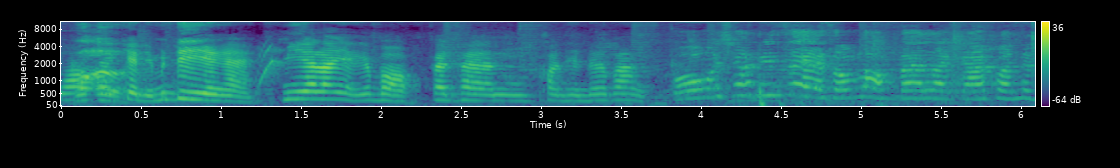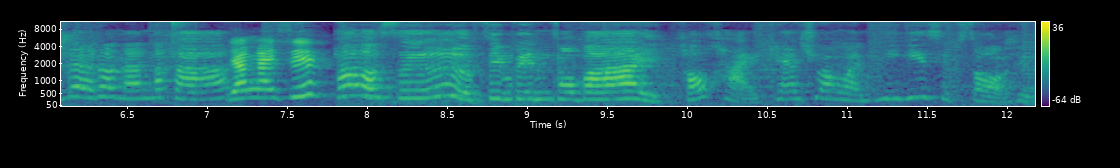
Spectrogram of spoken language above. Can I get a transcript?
ว่าว่าเอแพ็อ กเกจนี้มันดียังไง มีอะไรอยากจะบอกแฟนๆ คอนเทนเดอร์บ้าง โปรโมชั่นพิเศษสำหรับแฟนรายการคอนเทนเดอร์เท่านั้นนะคะ ยังไงสิ ถ้าเราซื้อซิมฟินโมบายเขาขายแค่ช่วงวันที่ 22 ถึง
